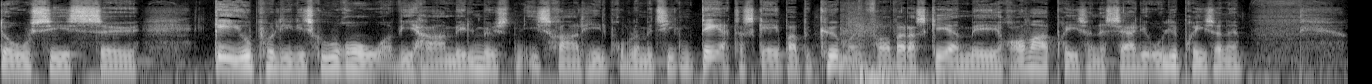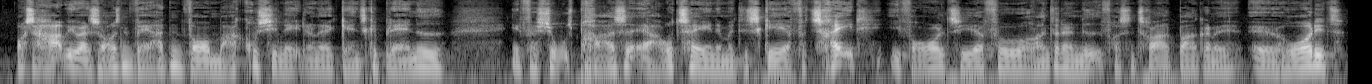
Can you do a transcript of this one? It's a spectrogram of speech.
dosis øh, geopolitisk uro, og vi har Mellemøsten, Israel, hele problematikken der, der skaber bekymring for, hvad der sker med råvarepriserne, særligt oliepriserne. Og så har vi jo altså også en verden, hvor makrosignalerne er ganske blandede. Inflationspresset er aftagende, men det sker for træt i forhold til at få renterne ned fra centralbankerne øh, hurtigt.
